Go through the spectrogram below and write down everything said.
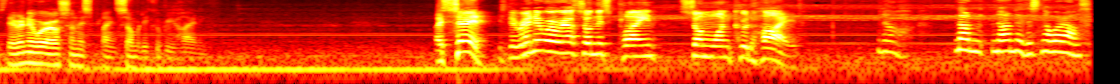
Is there anywhere else on this plane somebody could be hiding? I said, is there anywhere else on this plane someone could hide? No. no no There's nowhere else.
